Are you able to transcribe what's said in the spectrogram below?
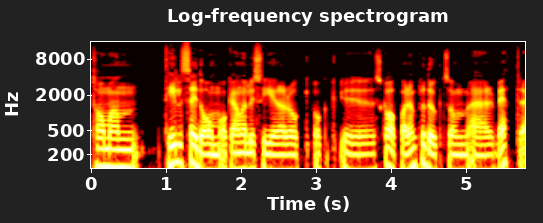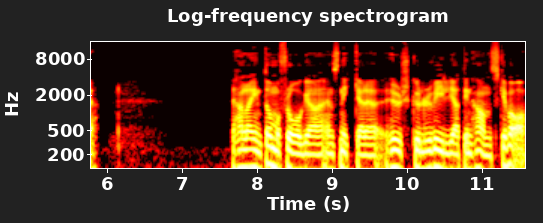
tar man till sig dem och analyserar och, och eh, skapar en produkt som är bättre. Det handlar inte om att fråga en snickare hur skulle du vilja att din handske var?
